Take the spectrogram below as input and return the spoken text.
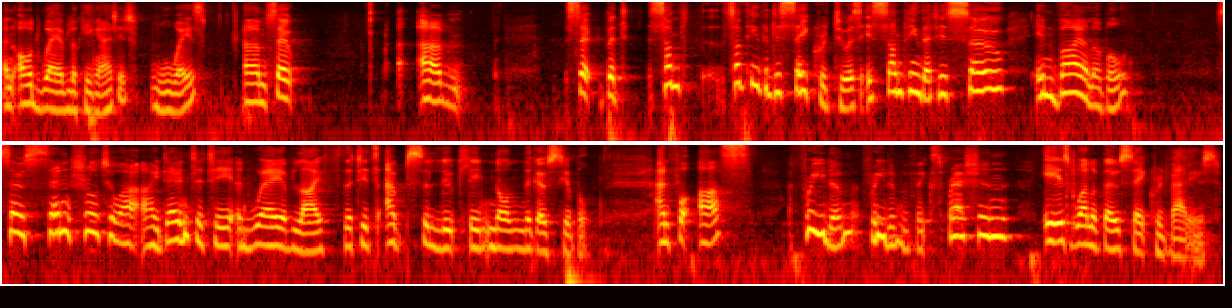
an odd way of looking at it, always. Um, so, um, so, but some, something that is sacred to us is something that is so inviolable so central to our identity and way of life that it's absolutely non negotiable. And for us, freedom, freedom of expression, is one of those sacred values.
